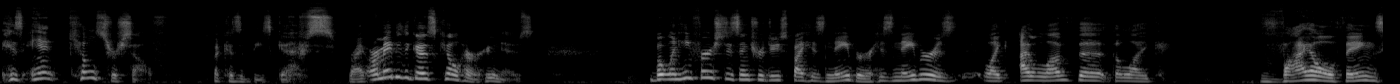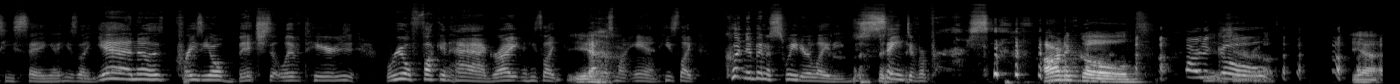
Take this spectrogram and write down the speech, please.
his aunt kills herself because of these ghosts right? Or maybe the ghosts kill her who knows? But when he first is introduced by his neighbor his neighbor is like i love the the like vile things he's saying. He's like yeah no this crazy old bitch that lived here real fucking hag right? And he's like Yeah. that was my aunt. He's like couldn't have been a sweeter lady just saint of a person. Heart of gold. heart of Yeah, gold. Yeah,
